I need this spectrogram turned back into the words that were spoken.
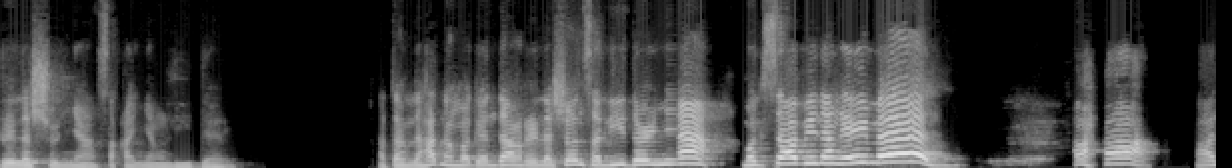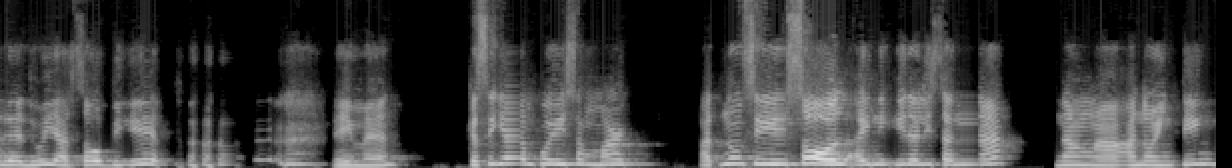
relasyon niya sa kanyang leader. At ang lahat ng maganda ang relasyon sa leader niya, magsabi ng Amen! Hallelujah! So be it! Amen? Kasi yan po isang mark. At nung si Saul ay inalisan na ng uh, anointing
